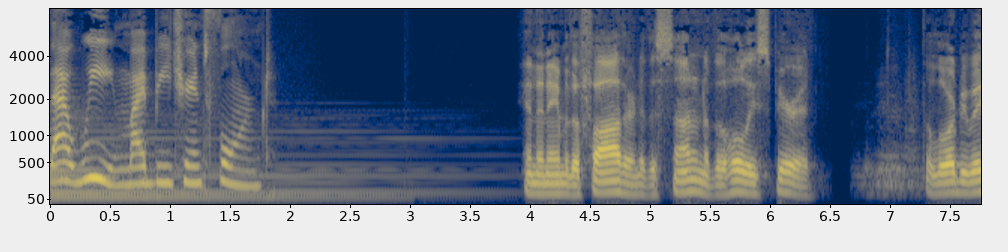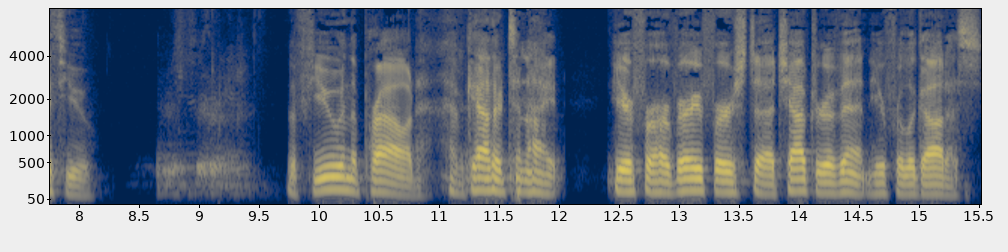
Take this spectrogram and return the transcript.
that we might be transformed. In the name of the Father, and of the Son, and of the Holy Spirit, the Lord be with you. The few and the proud have gathered tonight here for our very first uh, chapter event here for Legatus.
